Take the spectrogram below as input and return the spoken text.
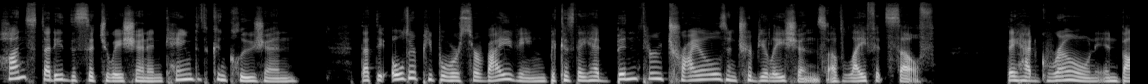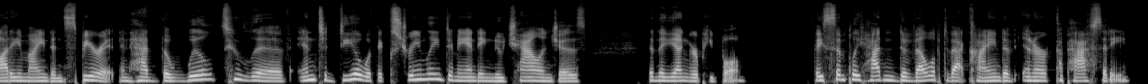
Hans studied the situation and came to the conclusion that the older people were surviving because they had been through trials and tribulations of life itself. They had grown in body, mind, and spirit and had the will to live and to deal with extremely demanding new challenges than the younger people. They simply hadn't developed that kind of inner capacity.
